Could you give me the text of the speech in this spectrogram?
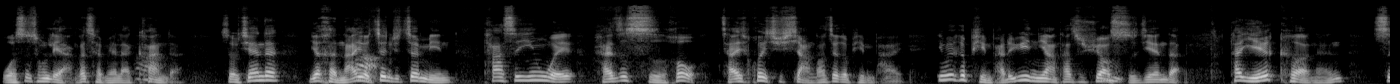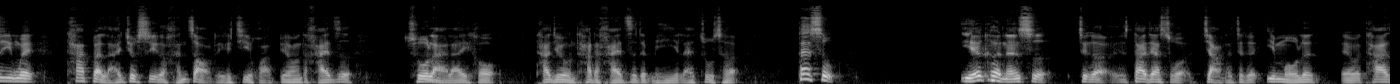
我是从两个层面来看的。首先呢。也很难有证据证明他是因为孩子死后才会去想到这个品牌，因为一个品牌的酝酿它是需要时间的，它也可能是因为它本来就是一个很早的一个计划，比方他孩子出来了以后，他就用他的孩子的名义来注册，但是也可能是这个大家所讲的这个阴谋论，因为他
